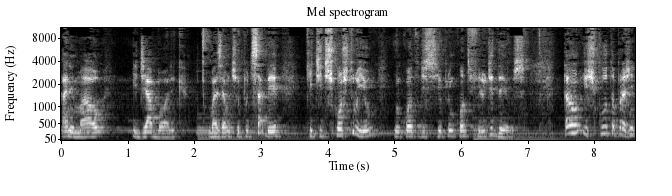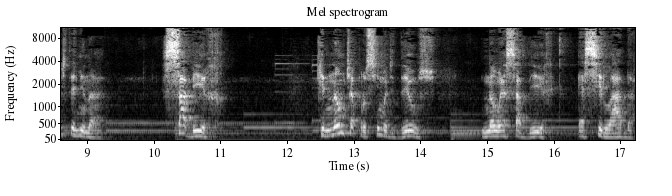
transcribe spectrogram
animal e diabólica. Mas é um tipo de saber que te desconstruiu enquanto discípulo, enquanto filho de Deus. Então, escuta para a gente terminar. Saber que não te aproxima de Deus não é saber, é cilada.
